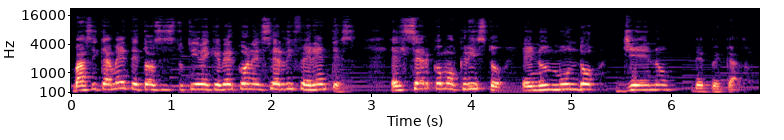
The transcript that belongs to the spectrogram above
Básicamente, entonces, esto tiene que ver con el ser diferentes, el ser como Cristo en un mundo lleno de pecado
